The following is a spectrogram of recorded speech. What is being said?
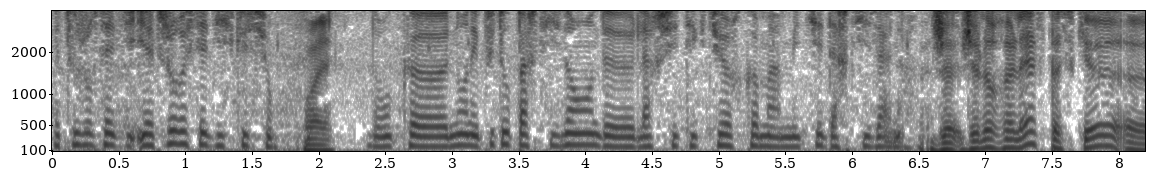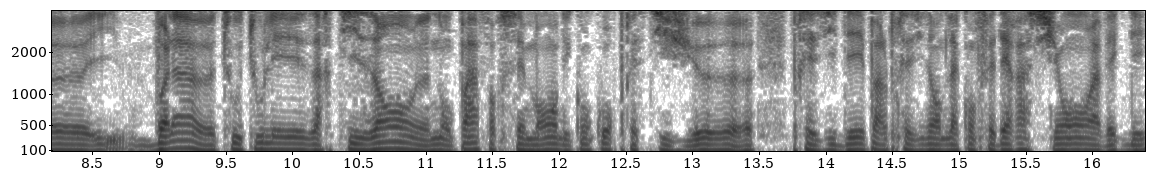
Il y a toujours cette, il y a toujours eu cette discussion. Ouais. Donc euh, nous on est plutôt partisans de l'architecture comme un métier d'artisanat. Je, je, le relève parce que euh, voilà euh, tous les artisans euh, n'ont pas forcément des concours prestigieux euh, présidés par le président de la confédération avec des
